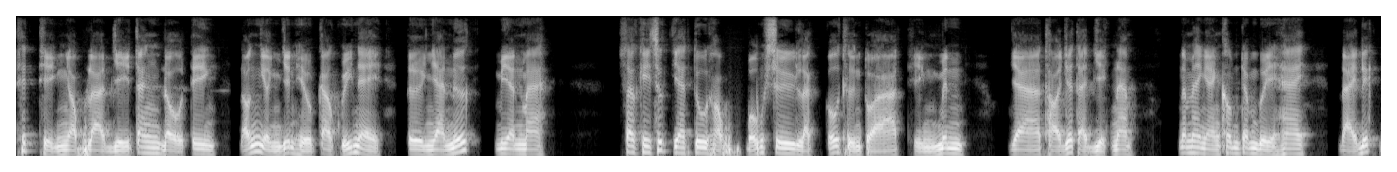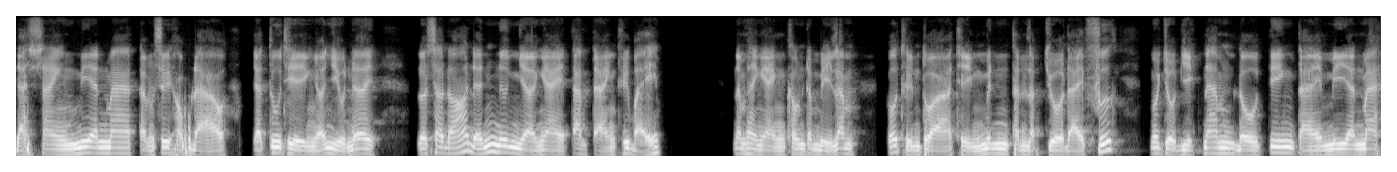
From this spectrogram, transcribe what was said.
Thích Thiện Ngọc là vị tăng đầu tiên đón nhận danh hiệu cao quý này từ nhà nước Myanmar. Sau khi xuất gia tu học, bổn sư là Cố Thượng tọa Thiện Minh và thọ giới tại Việt Nam. Năm 2012, Đại Đức đã sang Myanmar tầm sư học đạo và tu thiền ở nhiều nơi, rồi sau đó đến nương nhờ Ngài Tam Tạng thứ bảy. Năm 2015, Cố Thượng tọa Thiện Minh thành lập chùa Đại Phước, ngôi chùa Việt Nam đầu tiên tại Myanmar,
